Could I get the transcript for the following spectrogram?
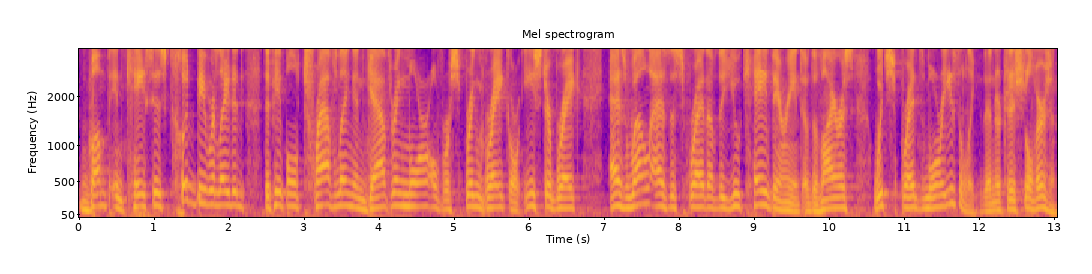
bump in cases could be related to people traveling and gathering more over spring break or Easter break, as well as the spread of the UK variant of the virus, which spreads more easily than the traditional version.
